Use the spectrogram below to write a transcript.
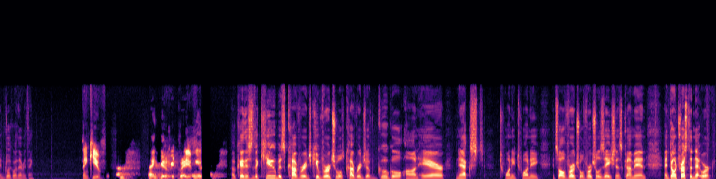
good luck with everything. Thank you. thank you. Great. You. Okay, this is the CUBE's coverage, CUBE Virtual's coverage of Google on Air Next 2020. It's all virtual. Virtualization has come in and don't trust the network.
